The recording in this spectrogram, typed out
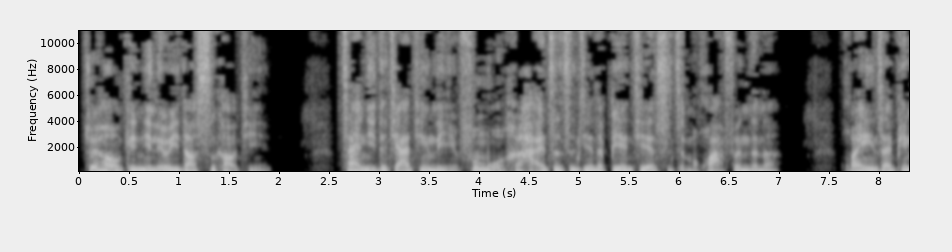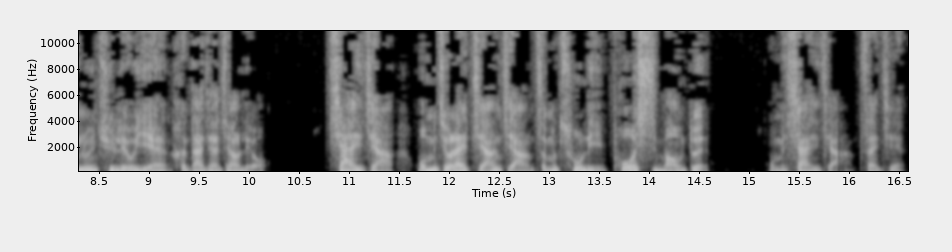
最后给你留一道思考题：在你的家庭里，父母和孩子之间的边界是怎么划分的呢？欢迎在评论区留言和大家交流。下一讲我们就来讲讲怎么处理婆媳矛盾。我们下一讲再见。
